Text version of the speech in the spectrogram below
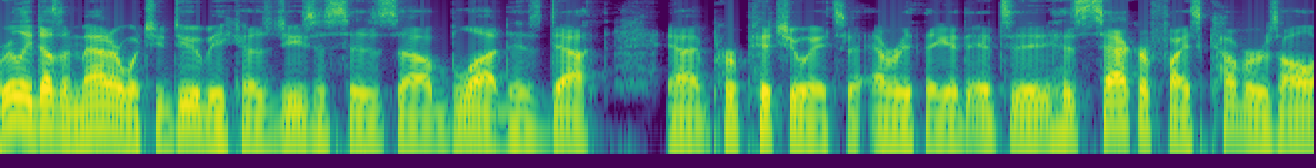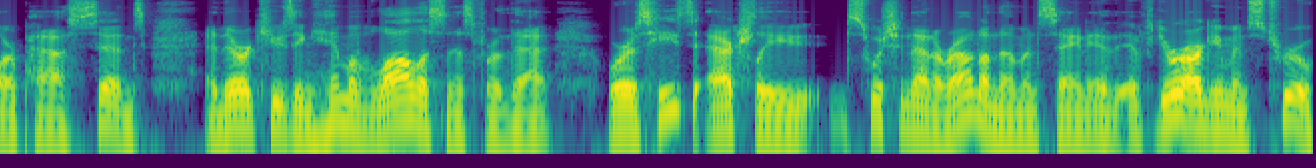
really doesn't matter what you do because Jesus' uh, blood, his death, uh, perpetuates everything. It, it's it, his sacrifice covers all our past sins, and they're accusing him of lawlessness for that. Whereas he's actually switching that around on them and saying, if, if your argument's true,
